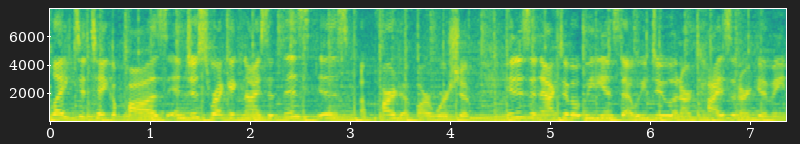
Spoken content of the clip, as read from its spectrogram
like to take a pause and just recognize that this is a part of our worship. It is an act of obedience that we do in our tithes and our giving.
